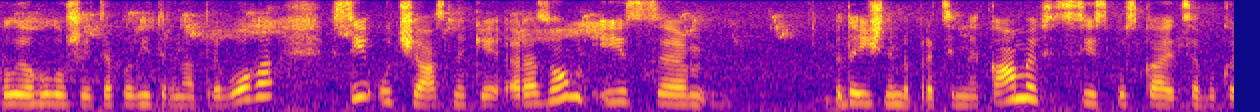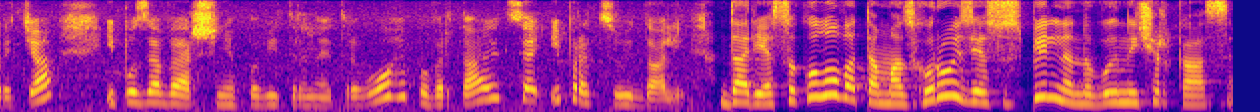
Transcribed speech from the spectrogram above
Коли оголошується повітряна тривога, всі учасники разом із е, педагогічними працівниками всі спускаються в укриття і по завершенню повітряної тривоги повертаються і працюють далі. Дар'я Соколова, Тамас Горозія, Суспільне новини Черкаси.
